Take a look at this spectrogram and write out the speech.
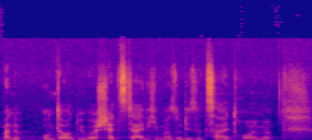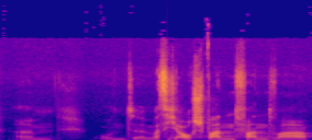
man unter- und überschätzt ja eigentlich immer so diese Zeiträume. Ähm, und äh, was ich auch spannend fand, war,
